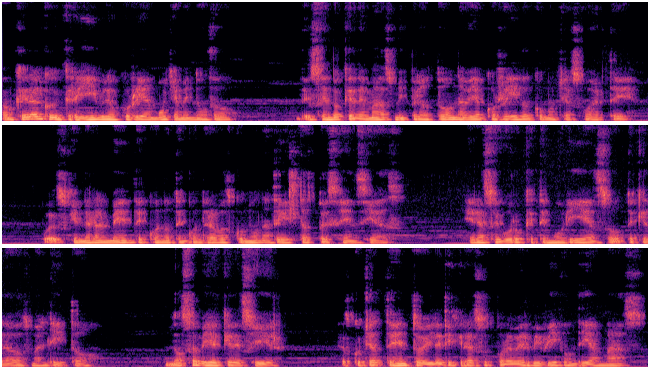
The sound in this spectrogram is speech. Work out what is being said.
Aunque era algo increíble, ocurría muy a menudo, diciendo que además mi pelotón había corrido con mucha suerte pues generalmente cuando te encontrabas con una de estas presencias, era seguro que te morías o te quedabas maldito. No sabía qué decir. Escuché atento y le di gracias por haber vivido un día más,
